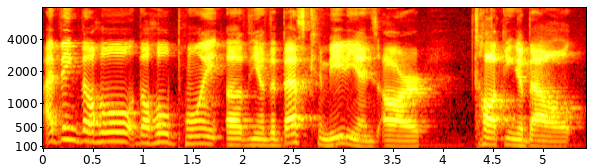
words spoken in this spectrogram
I think the whole the whole point of you know the best comedians are talking about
